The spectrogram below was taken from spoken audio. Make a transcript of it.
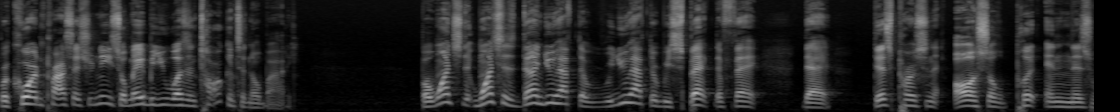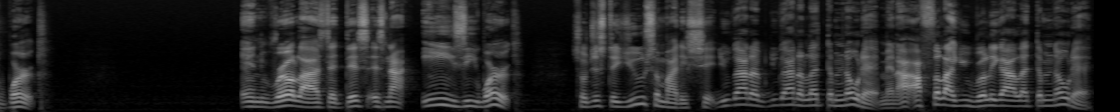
recording process you need. So maybe you wasn't talking to nobody. But once once it's done, you have to you have to respect the fact that this person also put in this work and realize that this is not easy work. So just to use somebody's shit, you gotta you gotta let them know that, man. I, I feel like you really gotta let them know that.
